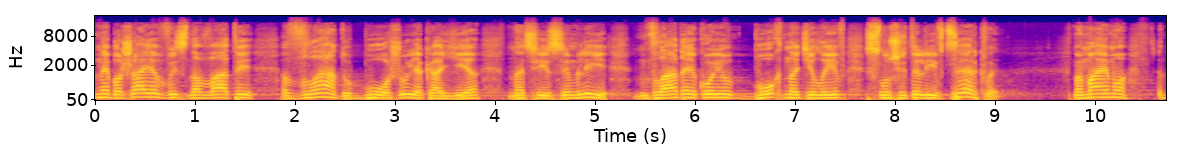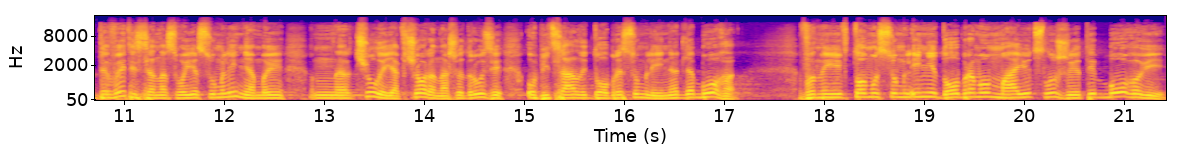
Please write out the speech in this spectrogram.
не, бажає визнавати владу Божу, яка є на цій землі, влада, якою Бог наділив служителів церкви. Ми маємо дивитися на своє сумління. Ми чули, як вчора наші друзі обіцяли добре сумління для Бога. Вони в тому сумлінні доброму мають служити Богові.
